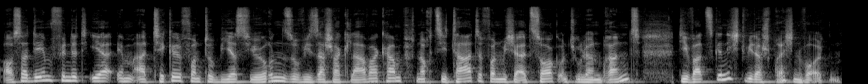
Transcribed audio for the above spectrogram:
Außerdem findet ihr im Artikel von Tobias Jören sowie Sascha Klaverkamp noch Zitate von Michael Zorg und Julian Brandt, die Watzke nicht widersprechen wollten.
